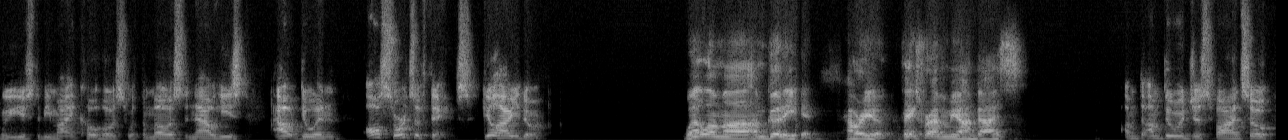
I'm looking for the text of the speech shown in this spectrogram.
who used to be my co-host with the most, and now he's out doing all sorts of things. Gil, how are you doing? Well, I'm uh, I'm good, Ian. How are you? Thanks for having me on, guys. I'm I'm doing just fine. So,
